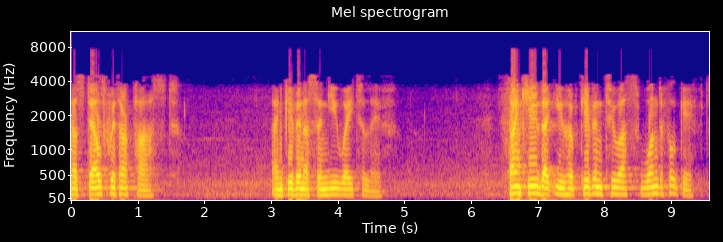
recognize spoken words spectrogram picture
has dealt with our past, and given us a new way to live. Thank you that you have given to us wonderful gifts,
